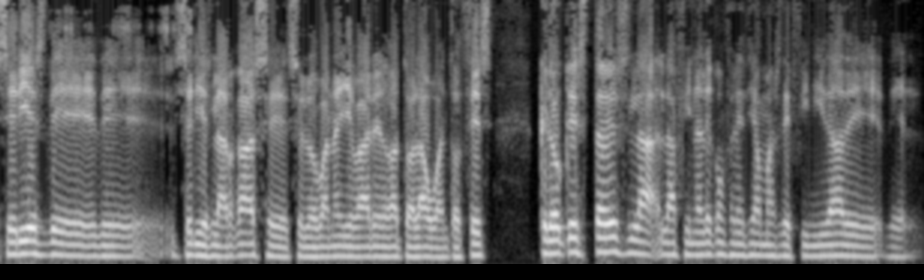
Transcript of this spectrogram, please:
series de, de series largas eh, se lo van a llevar el gato al agua, entonces creo que esta es la, la final de conferencia más definida de, de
